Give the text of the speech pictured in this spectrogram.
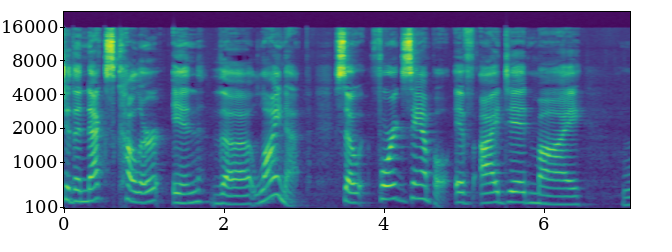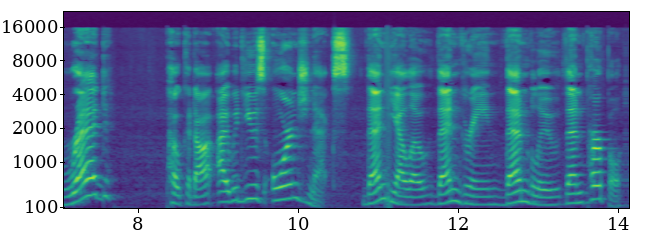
to the next color in the lineup. So for example, if I did my red polka dot, I would use orange next, then yellow, then green, then blue, then purple.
